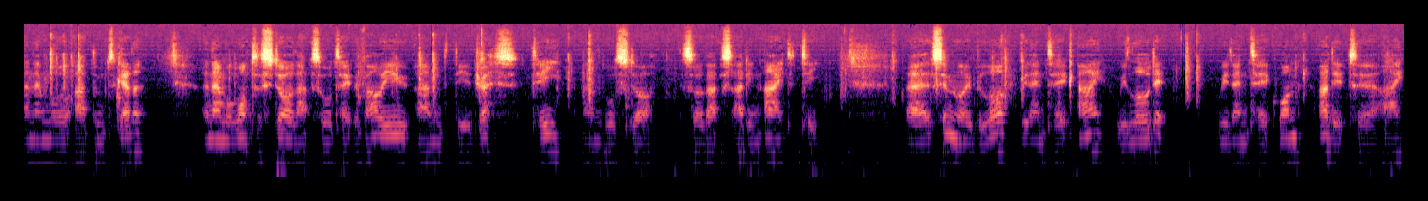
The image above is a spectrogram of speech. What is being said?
and then we'll add them together and then we'll want to store that so we'll take the value and the address t and we'll store. So that's adding i to t. Uh, similarly below we then take i, we load it, we then take 1, add it to i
